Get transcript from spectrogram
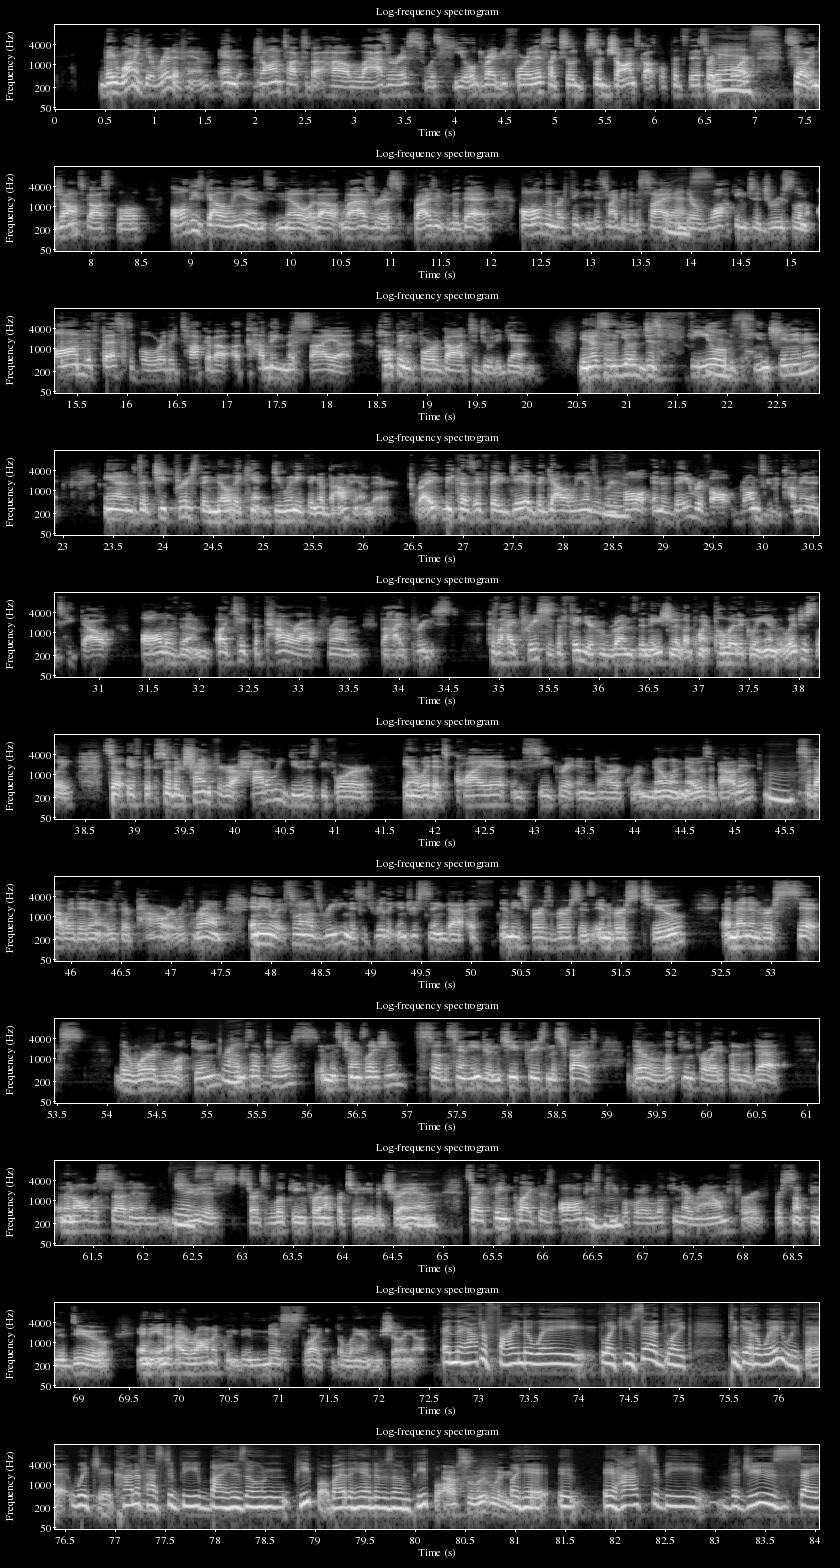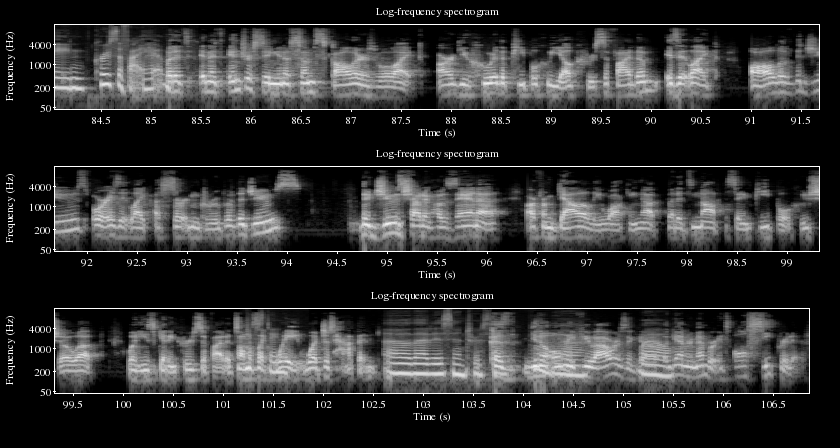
they want to get rid of him. And John talks about how Lazarus was healed right before this. Like so so John's gospel puts this right Yes. before. So in John's gospel, all these Galileans know about Lazarus rising from the dead. All of them are thinking this might be the Messiah. And they're walking to Jerusalem on the festival where they talk about a coming Messiah, hoping for God to do it again. You know, so you'll just feel Yes. the tension in it. And the chief priests, they know they can't do anything about him there, right? Because if they did, the Galileans would Yeah. revolt. And if they revolt, Rome's going to come in and take out all of them, like take the power out from the high priest. Because the high priest is the figure who runs the nation at that point, politically and religiously. So if they're, so, they're trying to figure out how do we do this before in a way that's quiet and secret and dark, where no one knows about it, Mm. so that way they don't lose their power with Rome. And anyway, so when I was reading this, it's really interesting that if, in these first verses, in verse two and then in verse six, the word looking Right. comes up twice in this translation. So the Sanhedrin, the chief priests, and the scribes, they're looking for a way to put him to death. And then all of a sudden, Yes. Judas starts looking for an opportunity to betray Yeah. him. So I think like there's all these Mhm. people who are looking around for for something to do, and, and ironically, they miss like the lamb who's showing up. and they have to find a way like you said like to get away with it which it kind of has to be by his own people by the hand of his own people Absolutely. like it it, it has to be the jews saying crucify him But it's and it's interesting, you know, some scholars will like argue who are the people who yell crucify them? Is it like all of the Jews or is it like a certain group of the Jews? The Jews shouting Hosanna are from Galilee walking up, but it's not the same people who show up when he's getting crucified. It's almost like, wait, what just happened? Oh, that is interesting. Because, you know, yeah. only a few hours ago, wow. again, remember, it's all secretive.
